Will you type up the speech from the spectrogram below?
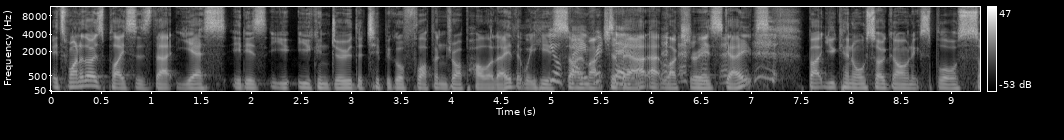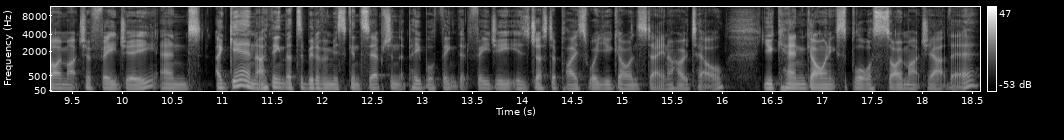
it's one of those places that yes, it is. You, you can do the typical flop and drop holiday that we hear Your so much term. about at Luxury Escapes, but you can also go and explore so much of Fiji. And again, I think that's a bit of a misconception that people think that Fiji is just a place where you go and stay in a hotel. You can go and explore so much out there.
